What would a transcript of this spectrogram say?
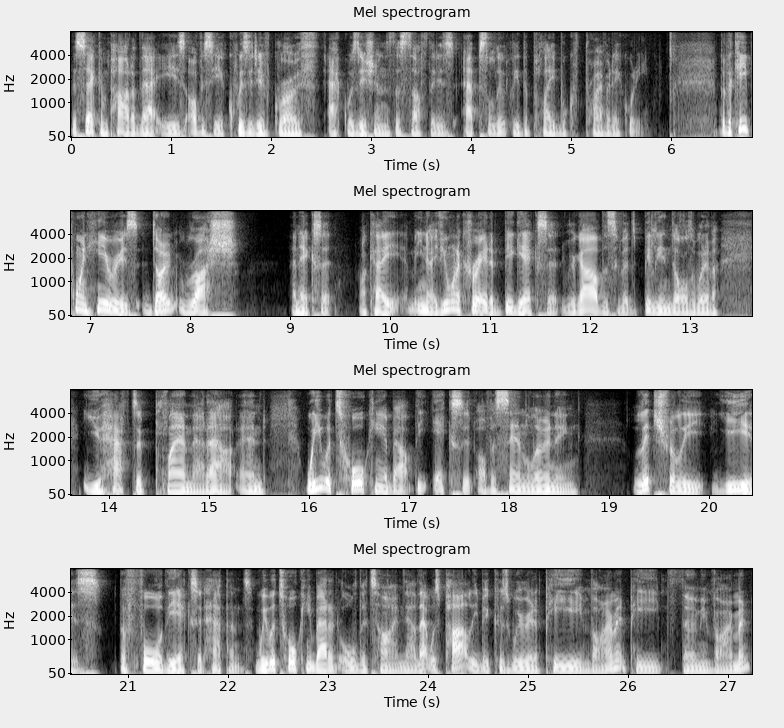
The second part of that is obviously acquisitive growth, acquisitions, the stuff that is absolutely the playbook of private equity. But the key point here is don't rush an exit. Okay. You know, if you want to create a big exit, regardless if it's billion dollars or whatever, you have to plan that out. And we were talking about the exit of Ascend Learning literally years before the exit happened. We were talking about it all the time. Now, that was partly because we were in a PE environment, PE firm environment,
